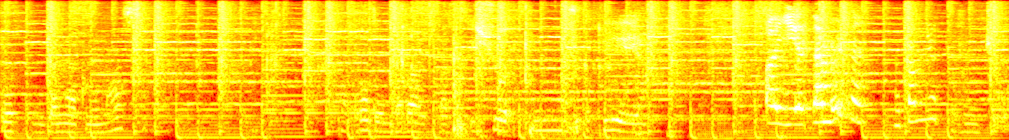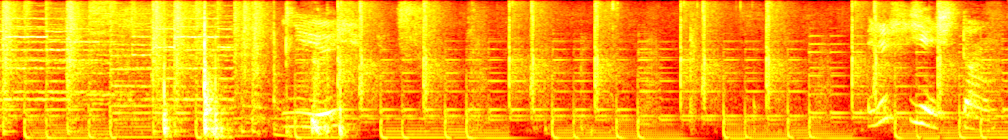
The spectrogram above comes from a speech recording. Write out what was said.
просто непонятная масса. Попробуем добавить вот еще немножко клея. А есть там это? Ну там нет уже ничего. Есть. Есть, есть там.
